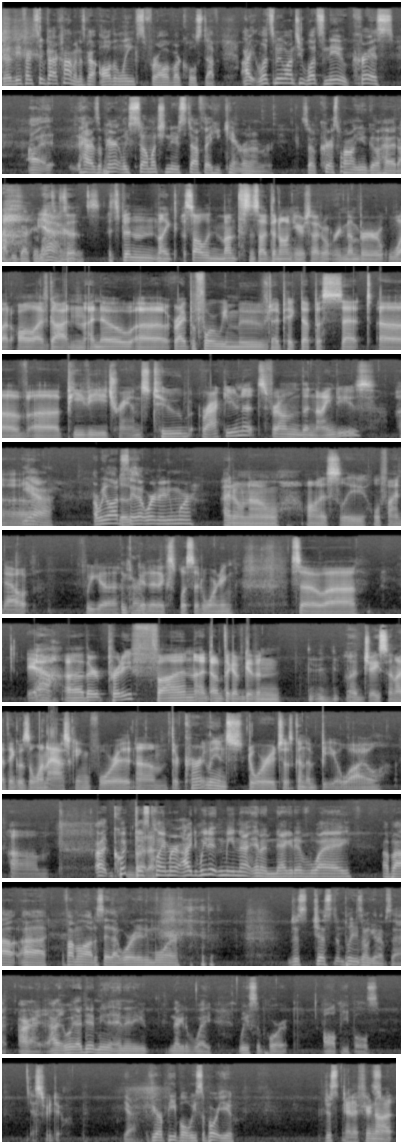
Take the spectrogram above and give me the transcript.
Go to theeffectsloop.com and it's got all the links for all of our cool stuff. All right, let's move on to what's new. Chris uh, has apparently so much new stuff that he can't remember. So, Chris, why don't you go ahead? I'll be back in Yeah, 10 'cause it's been like a solid month since I've been on here, so I don't remember what all I've gotten. I know uh, right before we moved, I picked up a set of uh, Peavey TransTube rack units from the 90s. Uh, yeah. Are we allowed to say that word anymore? I don't know. Honestly, we'll find out if we uh, Okay. get an explicit warning. So, uh, yeah, uh, they're pretty fun. I don't think I've given uh, Jason. I think was the one asking for it. Um, they're currently in storage, so it's going to be a while. Um, Uh, quick But, uh, disclaimer: I we didn't mean that in a negative way about uh, if I'm allowed to say that word anymore. just, just please don't get upset. All right, I, I didn't mean it in any negative way. We support all peoples. yes, we do. Yeah, if you're a people, we support you. Just And if you're not,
